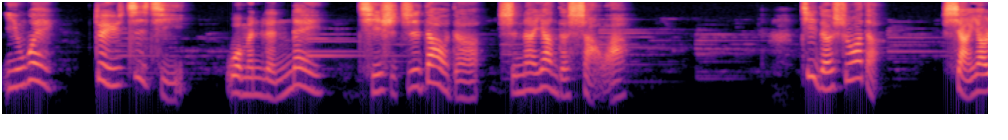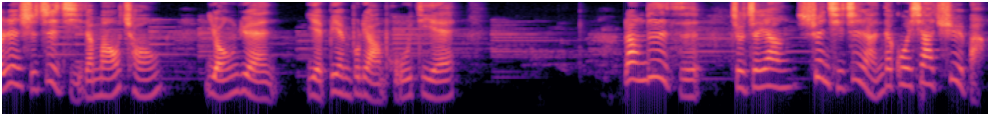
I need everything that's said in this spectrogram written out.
因为对于自己，我们人类其实知道的是那样的少啊。记得说的，想要认识自己的毛虫，永远也变不了蝴蝶。让日子就这样顺其自然的过下去吧，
